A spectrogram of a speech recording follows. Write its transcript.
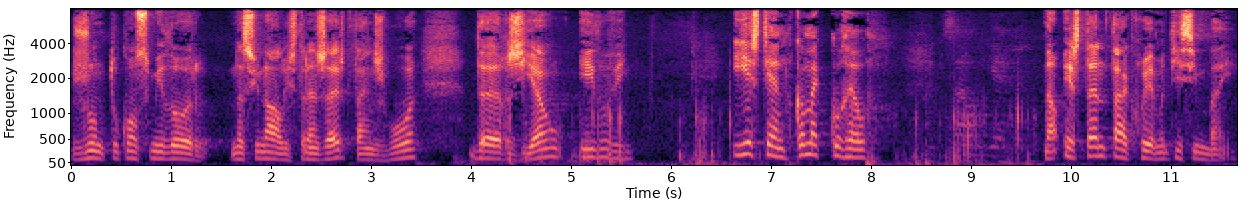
junto do consumidor nacional e estrangeiro, que está em Lisboa, da região e do vinho. E este ano, como é que correu? Não, este ano está a correr muitíssimo bem,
